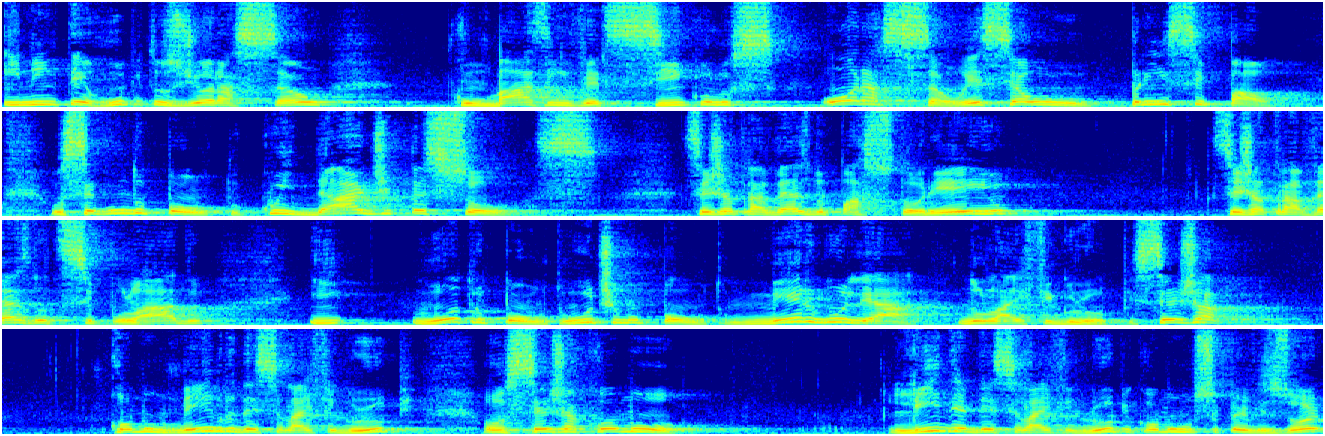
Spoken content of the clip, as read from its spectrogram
ininterruptos de oração, com base em versículos. Oração, esse é o principal. O segundo ponto, cuidar de pessoas seja através do pastoreio, seja através do discipulado e o outro ponto, o último ponto, mergulhar no life group, seja como um membro desse life group, ou seja como líder desse life group, como um supervisor.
